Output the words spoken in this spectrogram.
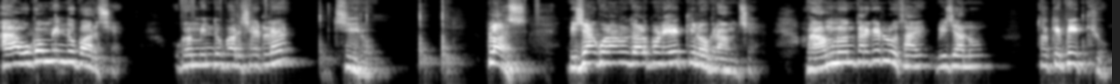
આ ઉગમ બિંદુ પર છે. ઉગમ બિંદુ પર છે એટલે જીરો. પ્લસ બીજા ગોળાનું દળ પણ એક કિલોગ્રામ છે. હવે આમનું અંતર કેટલું થાય? બીજાનું? તો કે પીક્યુ.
